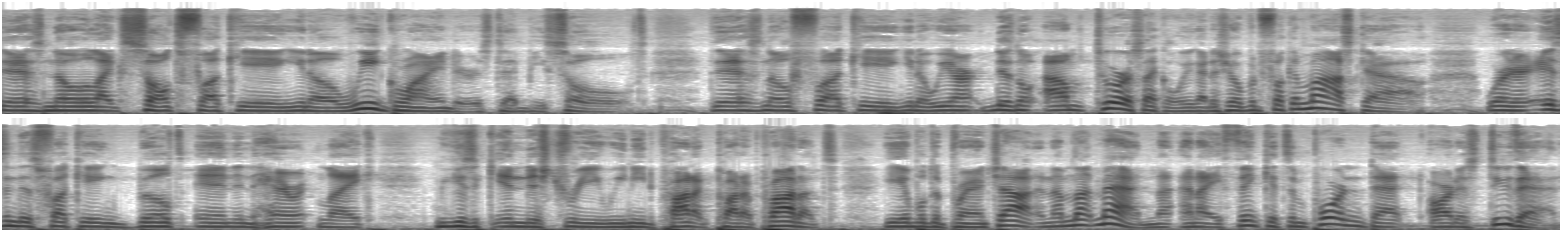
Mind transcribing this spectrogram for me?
There's no like SAULT fucking you know weed grinders to be sold. There's no fucking you know we aren't there's no album tour cycle. We got to show up in fucking Moscow where there isn't this fucking built-in inherent like music industry. We need product, product, product. Be able to branch out, and I'm not mad. And I, and I think it's important that artists do that.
